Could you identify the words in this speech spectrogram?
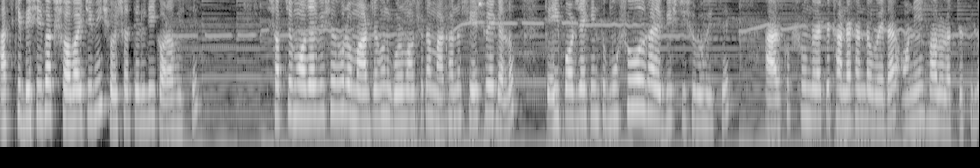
আজকে বেশিরভাগ সবাই আইটেমই সরিষার তেল দিয়েই করা হয়েছে। সবচেয়ে মজার বিষয় হলো মার যখন গরু মাংসটা মাখানো শেষ হয়ে গেল, তো এই পর্যায়ে কিন্তু মুসলধারে বৃষ্টি শুরু হয়েছে। আর খুব সুন্দর একটা ঠান্ডা ঠান্ডা ওয়েদার অনেক ভালো লাগতেছিল।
